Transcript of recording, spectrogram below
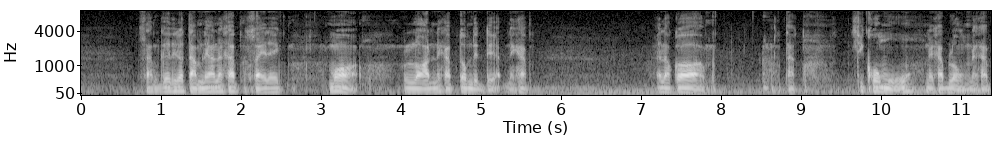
ำสามเกลือที่เราตำแล้วนะครับ ใส่ในหม้อร้อนนะครับ ต้มเดือดๆนะครับ แล้วเราก็ตักที่โครงหมูนะครับลงนะครับ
